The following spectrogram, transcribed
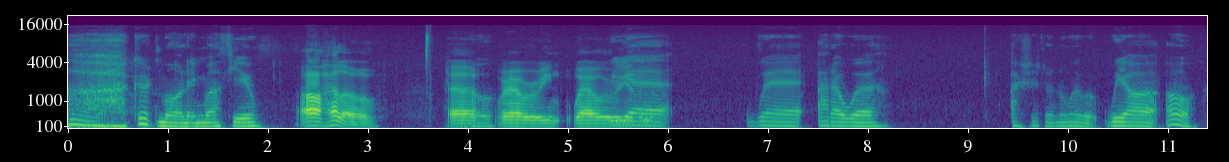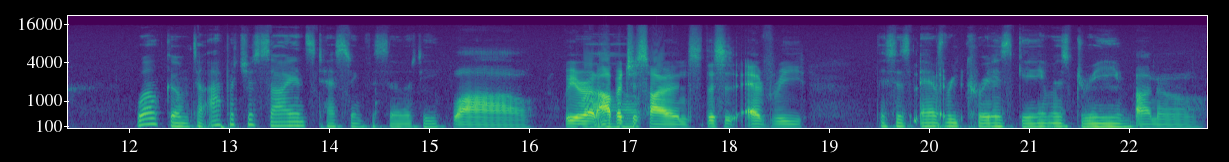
Ah, good morning, Matthew. Oh, hello. Uh, Hello. where are we? Where are we? We at uh, we're at our. Actually, I don't know where we- we are. Oh, welcome to Aperture Science Testing Facility. wow. We are at. Aperture Science. This is every. This is every crazed gamer's dream. I know.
